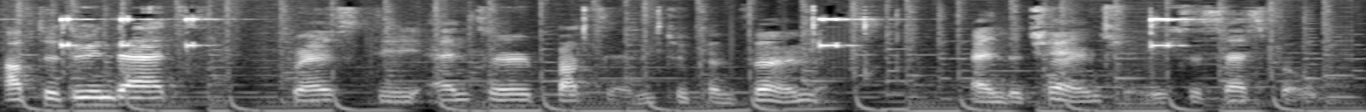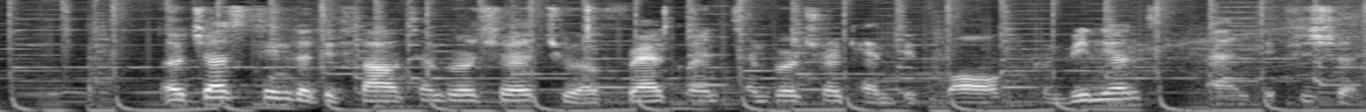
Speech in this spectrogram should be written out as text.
After doing that, press the enter button to confirm and the change is successful. Adjusting the default temperature to a frequent temperature can be more convenient and efficient.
